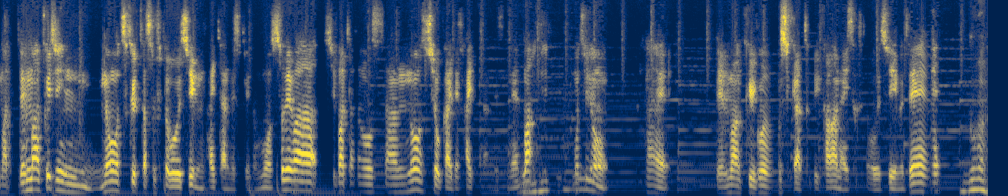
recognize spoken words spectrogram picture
まあ、デンマーク人の作ったソフトボールチームに入ったんですけども、それは柴田郎さんの紹介で入ったんですね。まあ、もちろん、はい。デンマーク語しか飛び交わないソフトボールチームで、うわ。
